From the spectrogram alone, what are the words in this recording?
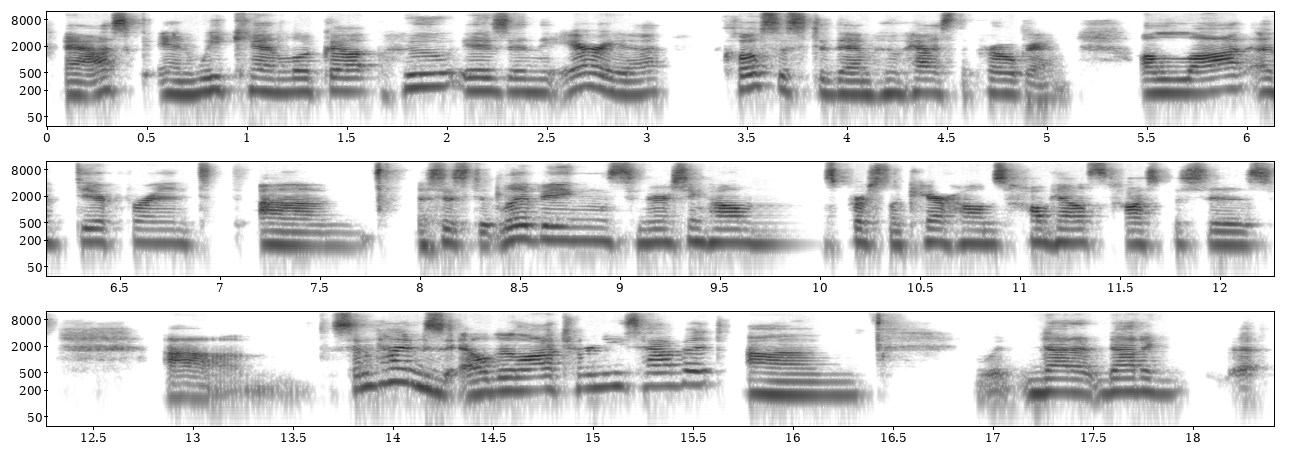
ask, and we can look up who is in the area closest to them who has the program. A lot of different um, assisted livings, nursing homes, personal care homes, home health, hospices. Um, sometimes elder law attorneys have it. Um, not a, not a,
